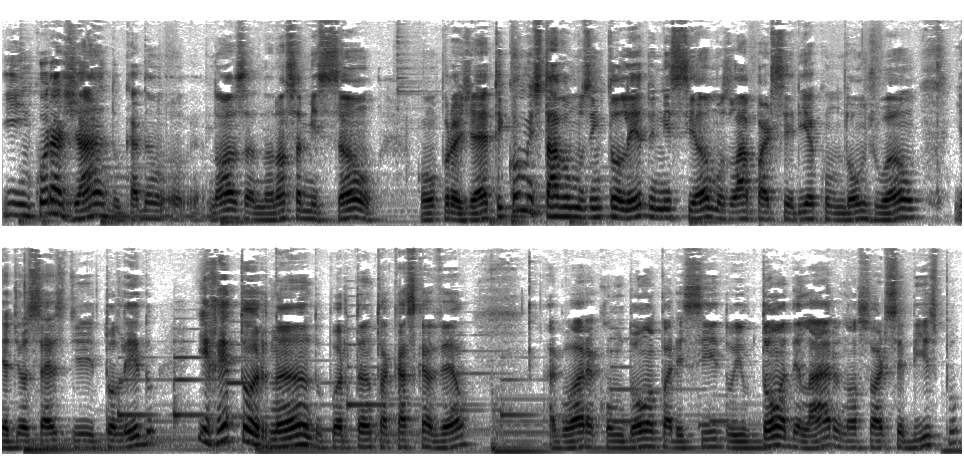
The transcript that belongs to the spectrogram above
e encorajado cada um, nós na nossa missão com o projeto. E como estávamos em Toledo, iniciamos lá a parceria com Dom João e a Diocese de Toledo e retornando, portanto, a Cascavel, agora com Dom Aparecido e o Dom Adelar, o nosso arcebispo,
